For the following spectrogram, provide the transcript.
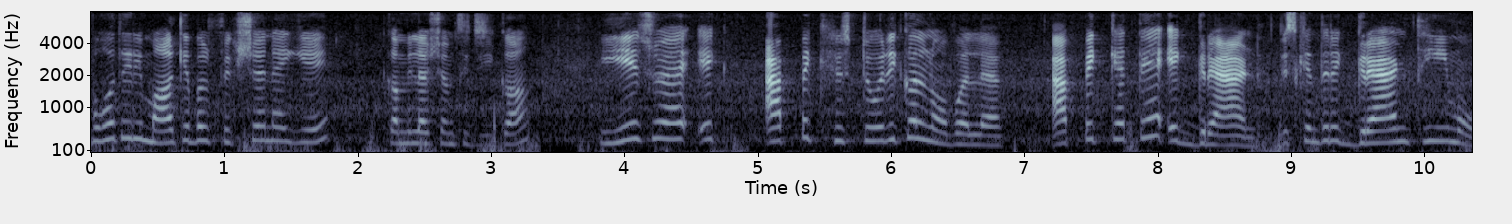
बहुत ही रिमार्केबल फिक्शन है ये, कमिला शमसी जी का। ये जो है एक एपिक हिस्टोरिकल नावल है। एपिक कहते हैं एक ग्रैंड जिसके अंदर एक ग्रैंड थीम हो।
